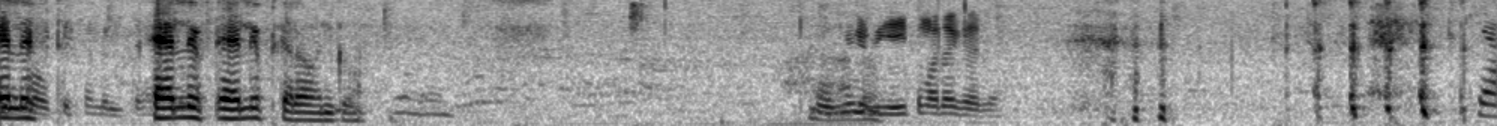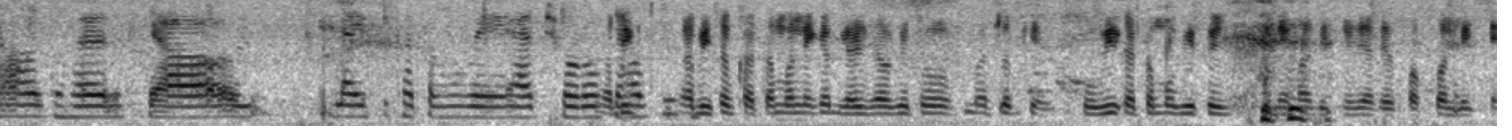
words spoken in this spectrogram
Airlift. ऑफ़िस मिलते हैं। एयरलिफ्ट एयरलिफ्ट कराओ इनको अभी यही तुम्हारा घर है। क्या घर क्या लाइफ खत्म हो गई यार छोड़ो अभी क्या अभी सब खत्म होने के बाद घर जाओगे तो मतलब क्या मूवी खत्म होगी फिर सिनेमा देखने जा रहे हो पॉपकॉर्न लेके।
